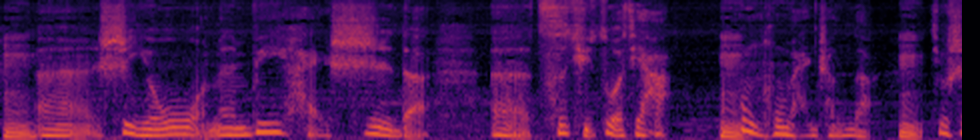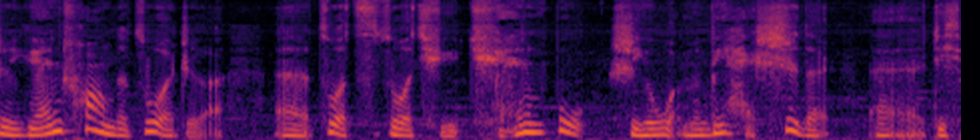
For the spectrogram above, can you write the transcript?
嗯，呃，是由我们威海市的呃词曲作家共同完成的，嗯，就是原创的作者呃作词作曲全部是由我们威海市的呃这些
